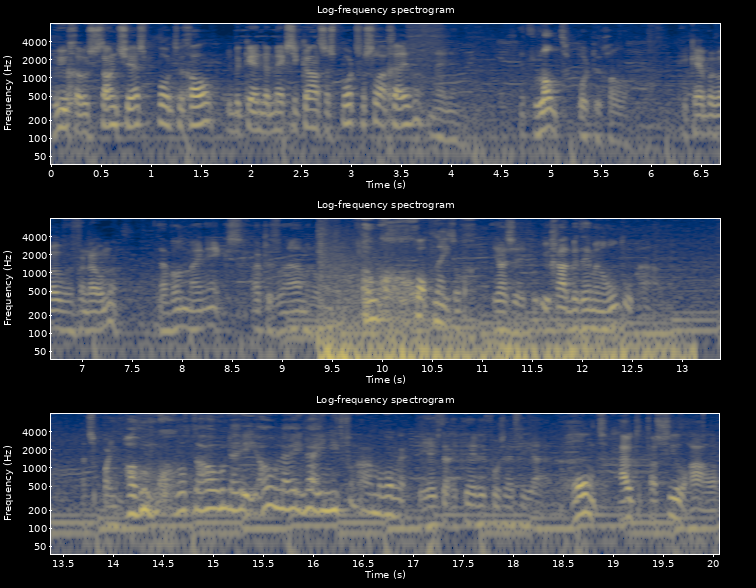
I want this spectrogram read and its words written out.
Hugo Sanchez, Portugal, de bekende Mexicaanse sportverslaggever. Nee, nee. Het land Portugal. Ik heb erover vernomen. Daar woont mijn ex, Arthur van Ameron. Oh god, nee toch? Jazeker, u gaat met hem een hond ophalen. Uit Spanje. Oh god, oh nee, oh nee, nee, niet van Amerongen. Die heeft daar gekregen voor zijn verjaardag. Hond uit het asiel halen.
